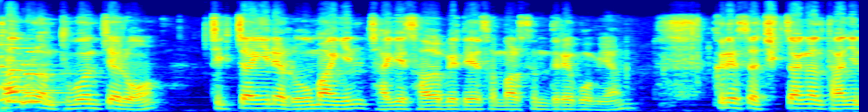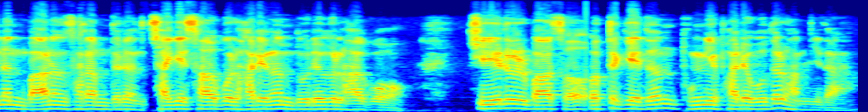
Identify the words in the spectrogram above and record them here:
다음으로는 두 번째로 직장인의 로망인 자기 사업에 대해서 말씀드려보면 그래서 직장을 다니는 많은 사람들은 자기 사업을 하려는 노력을 하고 기회를 봐서 어떻게든 독립하려고들 합니다.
